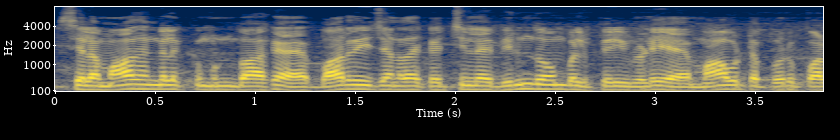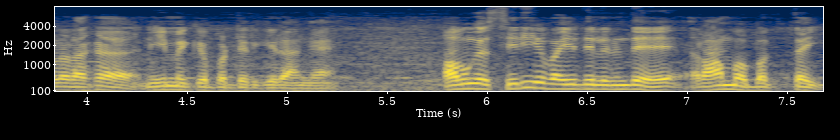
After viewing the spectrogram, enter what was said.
சில மாதங்களுக்கு முன்பாக பாரதிய ஜனதா கட்சியில் விருந்தோம்பல் பிரிவினுடைய மாவட்ட பொறுப்பாளராக நியமிக்கப்பட்டிருக்கிறாங்க. அவங்க சிறிய வயதிலிருந்தே ராம பக்தை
